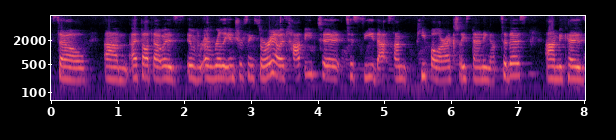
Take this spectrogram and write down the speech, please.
So um, I thought that was a really interesting story. I was happy to to see that some people are actually standing up to this um, because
